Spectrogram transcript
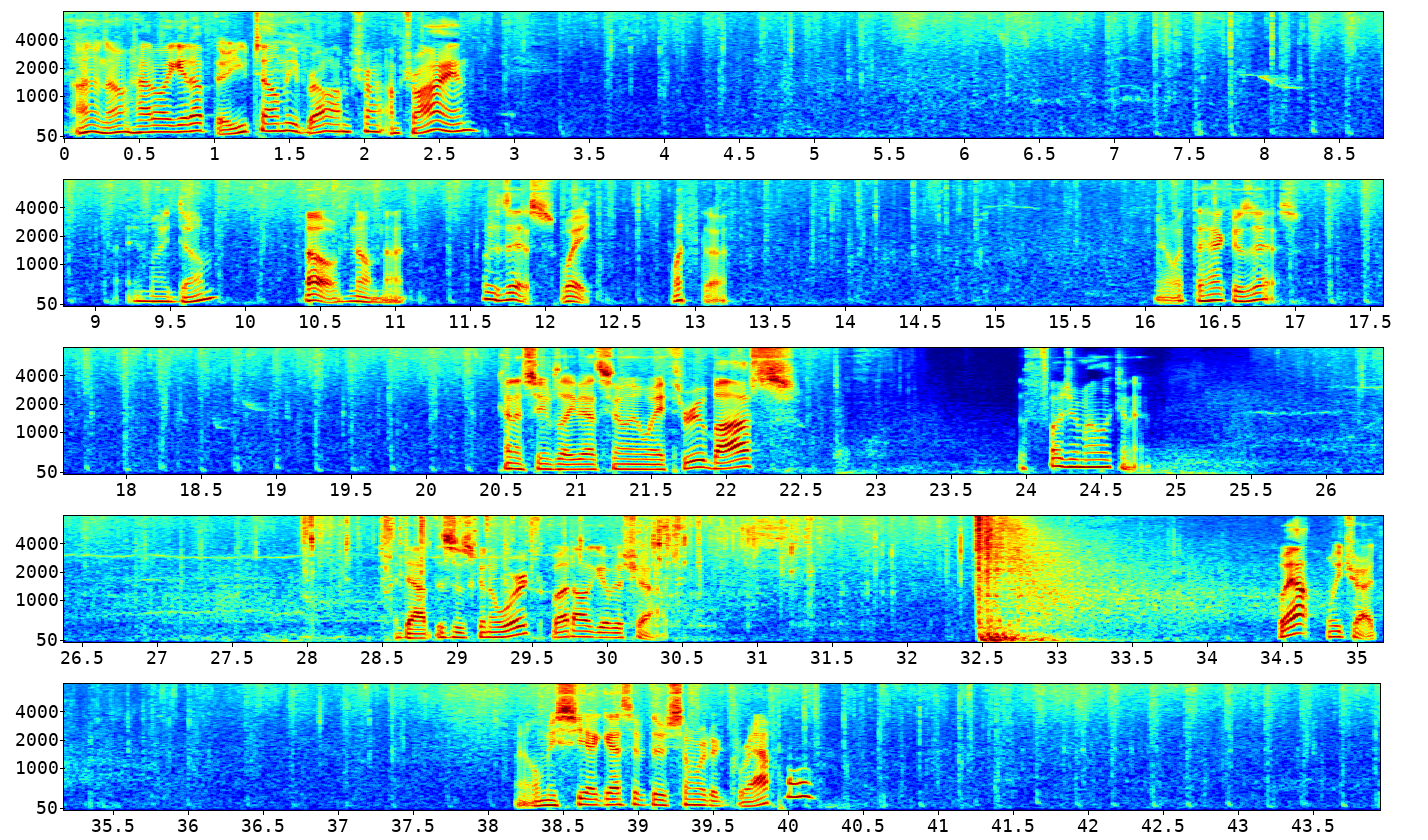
I don't know. How do I get up there? You tell me, bro. I'm trying. I'm trying. Am I dumb? Oh, no, I'm not. What is this? Wait. What the? What the heck is this? Kind of seems like that's the only way through, boss. The fudge am I looking at? I doubt this is going to work, but I'll give it a shot. Well, we tried. Let me see, I guess, if there's somewhere to grapple?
